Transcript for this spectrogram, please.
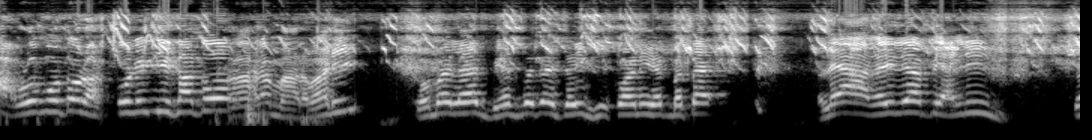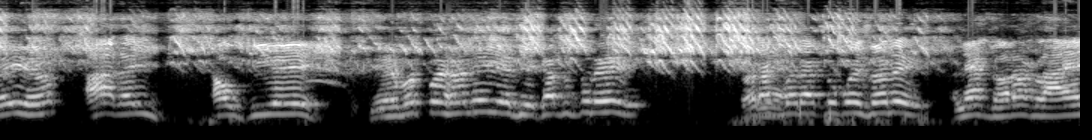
આવડો મોટો રસ્તો નહીં દેખાતો. મારવાડી તમે લે ભેદ બતાય જઈ શીખવાની હે બતાય. એટલે આ રહી લે પેલી કઈ હે. આ રહી. આ ઊભી એ હેમત પૈસા નહીં લે દેખાતું તો નહીં. ફરાક બરાક તો પૈસા નહીં. એટલે ગરાક લાયા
